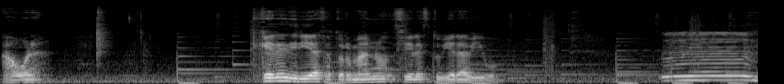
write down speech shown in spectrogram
Ahora, ¿qué le dirías a tu hermano si él estuviera vivo? Mm,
